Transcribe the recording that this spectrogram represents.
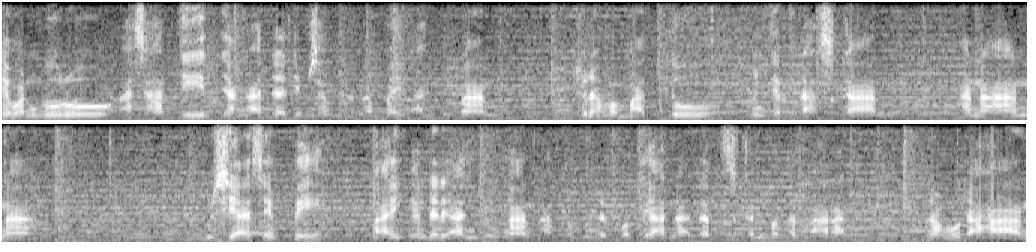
Dewan Guru, Asatid yang ada di pesantren Labaik Anjungan sudah membantu mencerdaskan anak-anak usia SMP baik yang dari Anjungan ataupun dari Pontianak dan Kalimantan Barat. Mudah-mudahan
